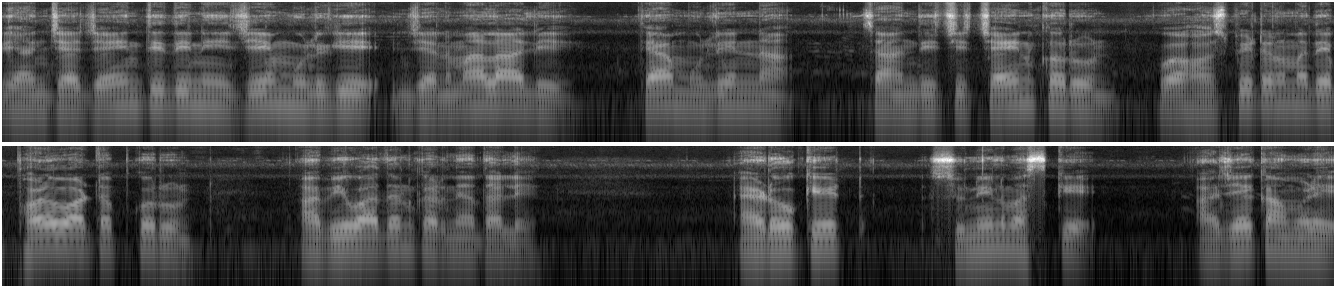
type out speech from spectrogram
यांच्या जयंतीदिनी जे मुलगी जन्माला आली त्या मुलींना चांदीची चैन करून व हॉस्पिटलमध्ये फळ वाटप करून अभिवादन करण्यात आले. Advocate Sunil Maske Ajay Kamble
